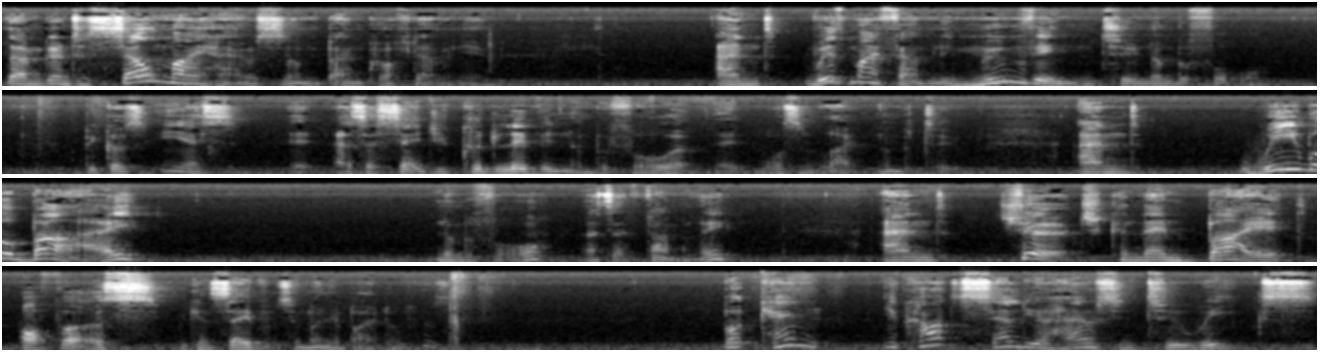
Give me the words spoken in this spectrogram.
that I'm going to sell my house on Bancroft Avenue and with my family move into number four because, yes, as I said, you could live in number four, it wasn't like number two. And we will buy number four as a family, and church can then buy it off us. We can save up some money and buy it off us. But Ken, you can't sell your house in two weeks.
